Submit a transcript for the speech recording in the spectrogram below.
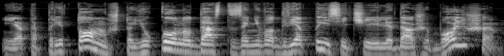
И это при том, что Юкуну даст за него две тысячи или даже больше?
